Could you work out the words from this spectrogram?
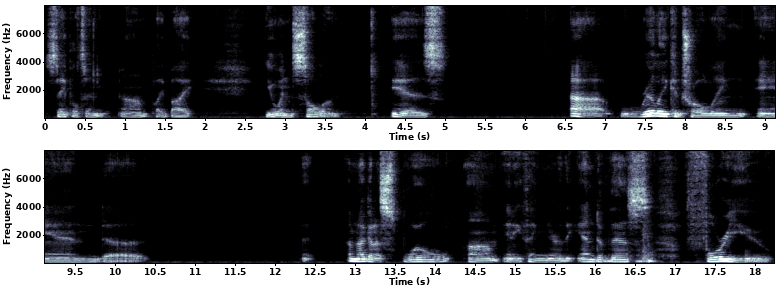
Stapleton, um, played by Ewen Solon, is uh, really controlling and uh, I'm not going to spoil um, anything near the end of this for you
